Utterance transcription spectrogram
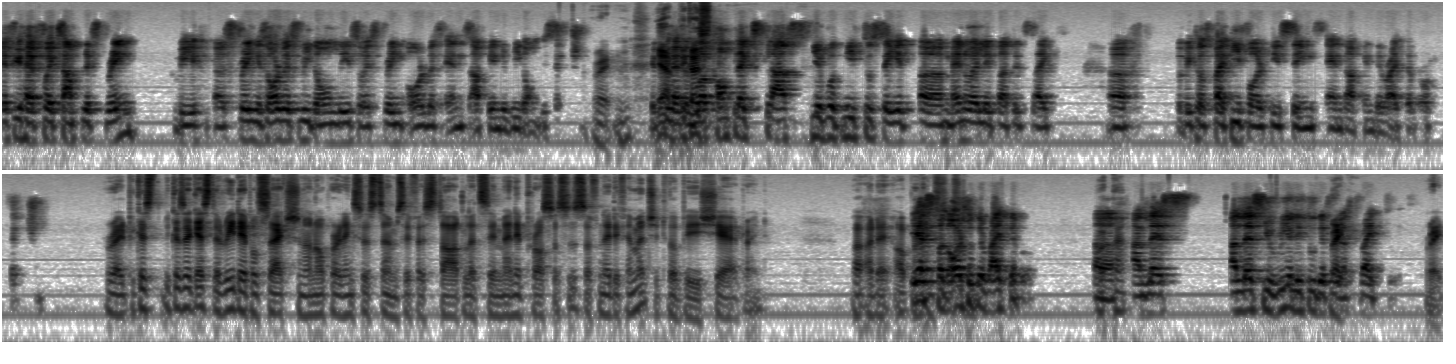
if you have, for example, a string we a string is always read only, so a string always ends up in the read only section. Right. Mm-hmm. If yeah, you have because... a more complex class, you would need to say it uh, manually, but it's like uh, because by default these things end up in the writable section. Right, because because I guess the readable section on operating systems, if I start, let's say, many processes of native image, it will be shared, right? Or are they yes, but also the writable, uh, okay. unless unless you really do the first right. write to it. Right.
